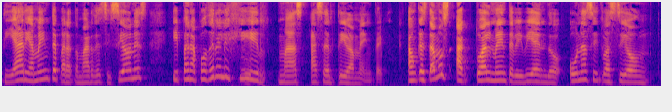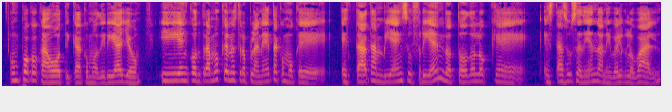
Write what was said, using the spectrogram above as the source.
diariamente para tomar decisiones y para poder elegir más asertivamente aunque estamos actualmente viviendo una situación un poco caótica, como diría yo, y encontramos que nuestro planeta como que está también sufriendo todo lo que está sucediendo a nivel global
